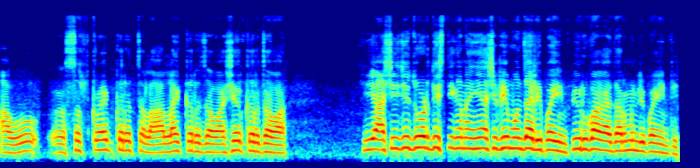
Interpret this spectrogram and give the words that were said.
अहो सबस्क्राईब करत चला लाईक करत जावा शेअर करत जावा. ही अशी जी जोड दिसती का नाही ही अशी फेमस झाली पाहिजे. पेरू बागायदार म्हणली पाहिजे ती.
